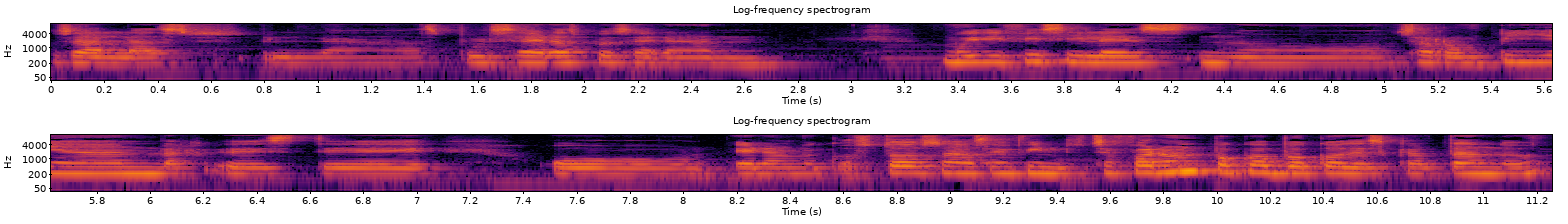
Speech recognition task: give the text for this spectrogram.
o sea, las, las pulseras pues eran muy difíciles, no se rompían, este, o eran muy costosas, en fin, se fueron poco a poco descartando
